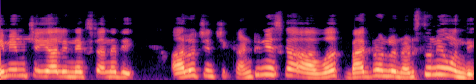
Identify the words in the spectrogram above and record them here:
ఏమేమి చేయాలి నెక్స్ట్ అన్నది ఆలోచించి కంటిన్యూస్గా ఆ వర్క్ బ్యాక్గ్రౌండ్లో నడుస్తూనే ఉంది.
